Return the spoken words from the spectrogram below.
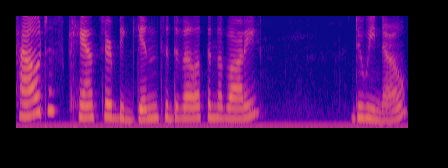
how does cancer begin to develop in the body? Do we know?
